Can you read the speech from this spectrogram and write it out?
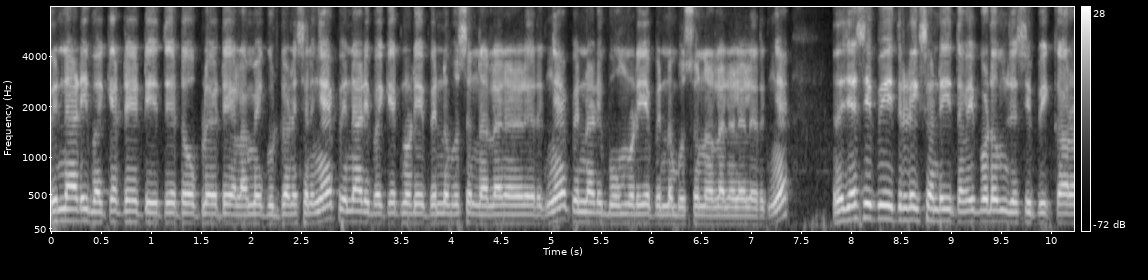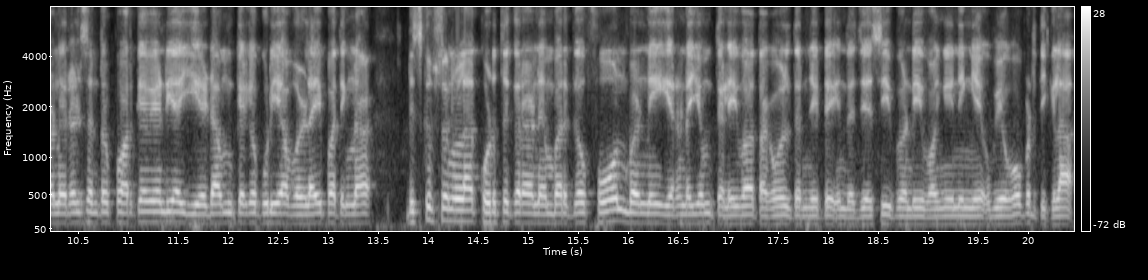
பின்னாடி பக்கெட்டு டீத்து டோப் லைட்டு எல்லாமே குட் கண்டிஷனுங்க பின்னாடி பக்கெட்னுடைய பின்ன புஷன் நல்ல நிலையில் இருக்குங்க. பின்னாடி பூமினுடைய பின்ன புஷன் நல்ல நிலையில் இருக்குங்க. இந்த ஜேசிபி த்ரீ டிக்ஸ் வண்டி தேவைப்படும். ஜேசிபி கார் நிரல் சென்டர் பார்க்க வேண்டிய இடம் கேட்கக்கூடிய விலை பார்த்தீங்கன்னா டிஸ்கிரிப்ஷனில் கொடுத்துக்கிற நம்பருக்கு ஃபோன் பண்ணி இரண்டையும் தெளிவாக தகவல் தெரிஞ்சுட்டு இந்த ஜேசிபி வண்டி வாங்கி நீங்கள் உபயோகப்படுத்திக்கலாம்.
